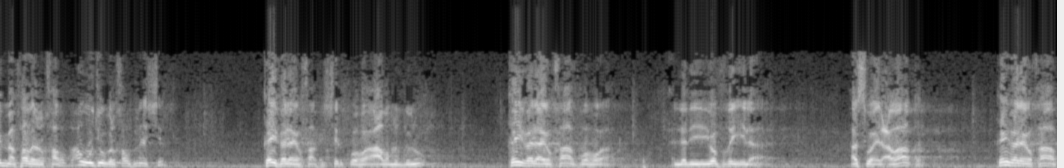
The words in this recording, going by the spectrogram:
إما فضل الخوف أو وجوب الخوف من الشرك. كيف لا يخاف الشرك وهو أعظم الذنوب؟ كيف لا يخاف وهو الذي يفضي إلى أسوأ العواقب؟ كيف لا يخاف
